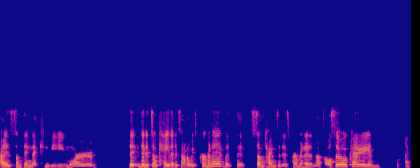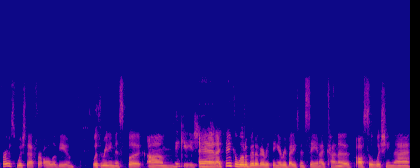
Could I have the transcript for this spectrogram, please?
as something that can be more that, that it's okay that it's not always permanent, but that sometimes it is permanent and that's also okay. And I first wish that for all of you with reading this book. Um, Thank you. And I think a little bit of everything everybody's been saying, I kind of also wishing that.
